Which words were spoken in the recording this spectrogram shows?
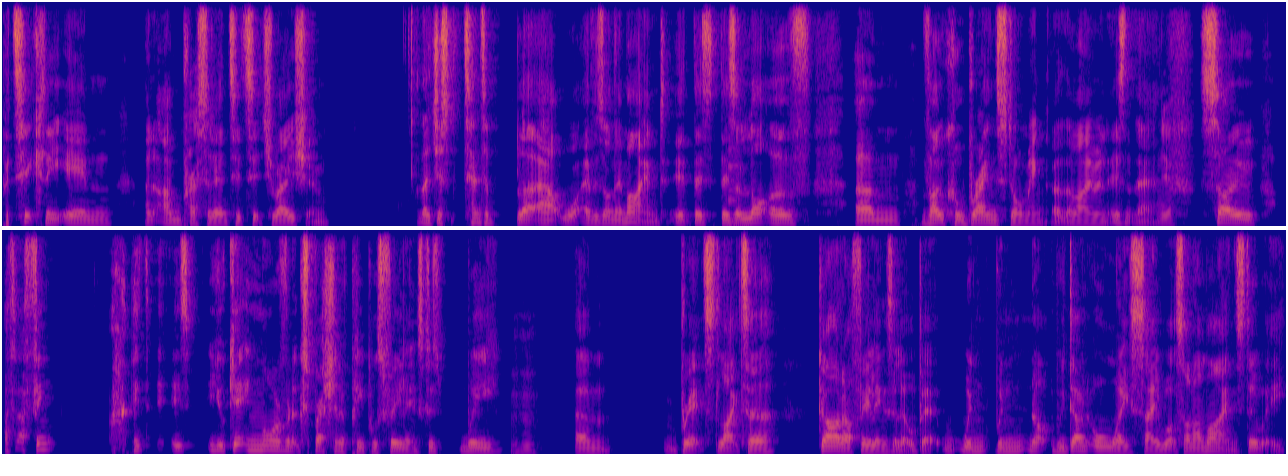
particularly in an unprecedented situation, they just tend to blurt out whatever's on their mind. It, there's there's mm. a hmm. lot of um, vocal brainstorming at the moment, isn't there? Yeah. So I, th- I think it is you're getting more of an expression of people's feelings because we mm-hmm. um, Brits like to guard our feelings a little bit. We we not we don't always say what's on our minds, do we?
